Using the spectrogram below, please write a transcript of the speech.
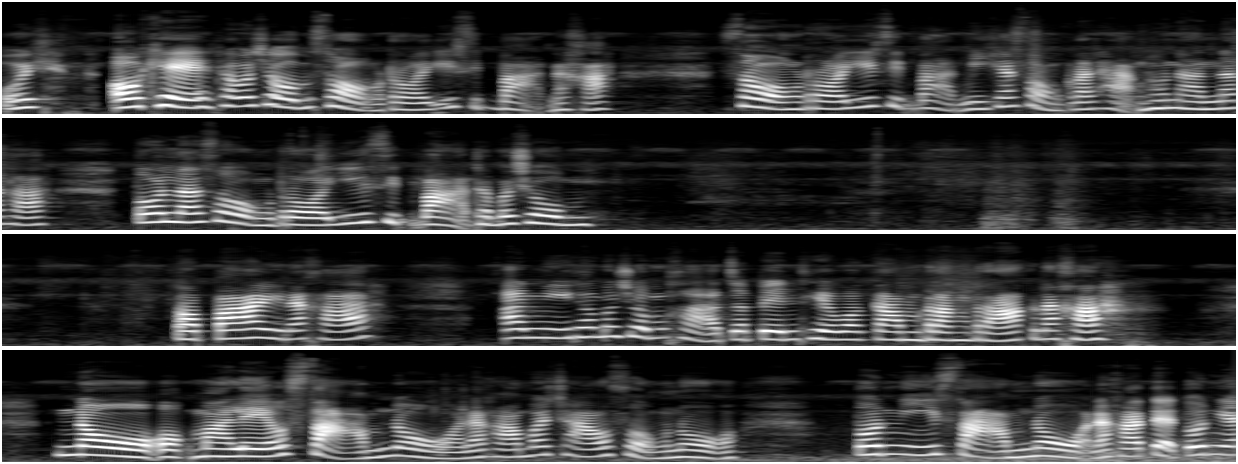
โอ้ยโอเคท่านผู้ชม 220 บาทนะคะ 220 บาทมีแค่ 2 กระถางเท่านั้นนะคะ ต้นละ 220 บาทท่านผู้ชม ต่อไปนะคะ อันนี้ท่านผู้ชมค่ะจะเป็นเทวกรรมรังรักนะคะ หน่อออกมาแล้วสามหน่อนะคะ เมื่อเช้าสองหน่อต้นนี้สามหน่อนะคะ แต่ต้นนี้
